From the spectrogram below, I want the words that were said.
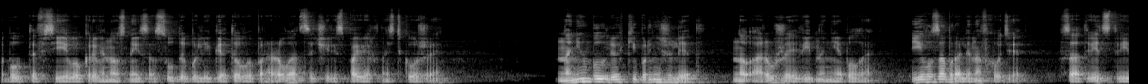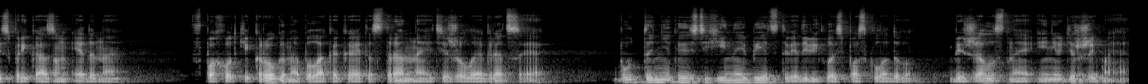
будто все его кровеносные сосуды были готовы прорваться через поверхность кожи. На нем был легкий бронежилет, но оружия видно не было – его забрали на входе, в соответствии с приказом Эдена. В походке Крогана была какая-то странная тяжелая грация. Будто некое стихийное бедствие двигалось по складу, безжалостное и неудержимое.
